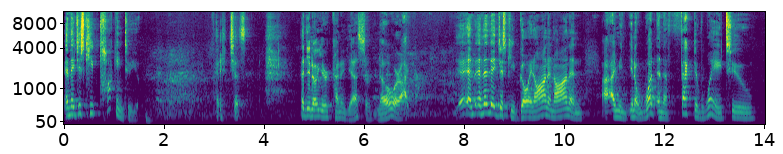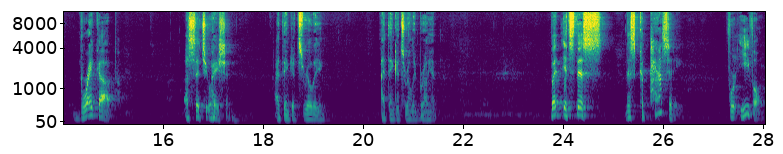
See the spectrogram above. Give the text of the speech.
and they just keep talking to you. they just, and you know, you're kind of yes or no, or I, and, and then they just keep going on and on. And I mean, you know, what an effective way to break up a situation. I think it's really, I think it's really brilliant. But it's this, this capacity for evil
